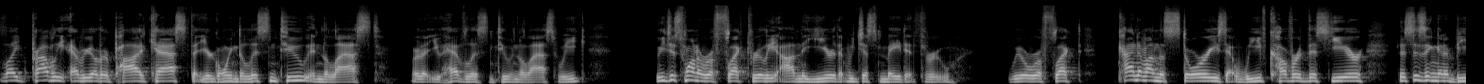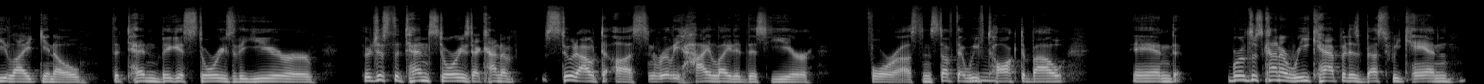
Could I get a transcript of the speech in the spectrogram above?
like probably every other podcast that you're going to listen to in the last, or that you have listened to in the last week, we just want to reflect really on the year that we just made it through. We will reflect kind of on the stories that we've covered this year. This isn't going to be like, you know, the 10 biggest stories of the year, or they're just the 10 stories that kind of stood out to us and really highlighted this year for us and stuff that we've mm-hmm. talked about. And we'll just kind of recap it as best we can.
